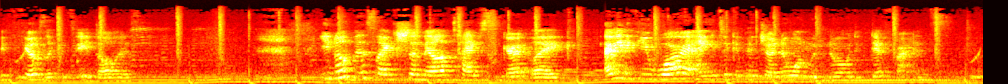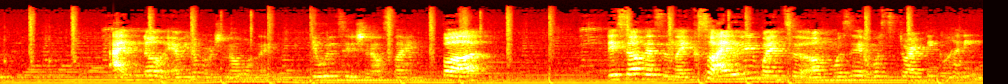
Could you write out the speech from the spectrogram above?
it feels like it's eight dollars you know this like chanel type skirt like I mean, if you wore it and you took a picture, no one would know the difference. I know, I mean, I'm Chanel one, like, they wouldn't see the Chanel sign. But, they sell this in like, so I literally went to, um, was it, what's the store, I think Honey?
